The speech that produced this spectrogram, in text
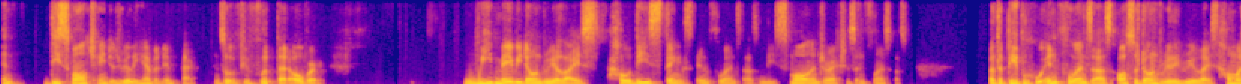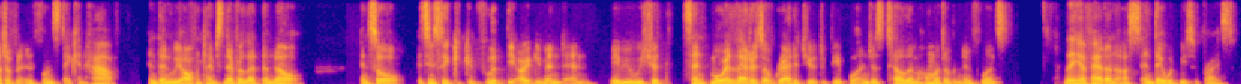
And these small changes really have an impact. And so if you flip that over, we maybe don't realize how these things influence us and these small interactions influence us. But the people who influence us also don't really realize how much of an influence they can have. And then we oftentimes never let them know. And so it seems like you can flip the argument and maybe we should send more letters of gratitude to people and just tell them how much of an influence they have had on us and they would be surprised.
